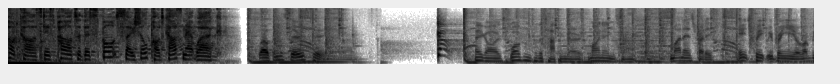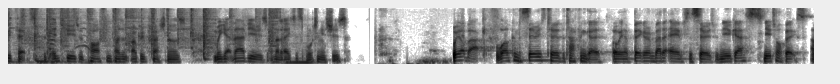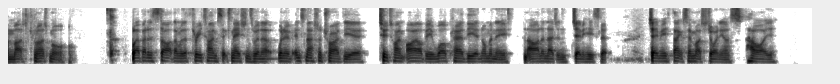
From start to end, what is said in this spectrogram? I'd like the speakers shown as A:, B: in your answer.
A: podcast is part of the Sports Social Podcast Network.
B: Welcome to Series 2.
C: Hey guys, welcome to the Tap and Go. My name is Matt.
D: My name is Freddie. Each week we bring you your rugby fix with interviews with past and present rugby professionals, and we get their views on the latest sporting issues.
B: We are back. Welcome to Series 2 of the Tap and Go, where we have bigger and better aims for the series with new guests, new topics, and much, much more. Where better to start than with a three time Six Nations winner, winner of International Try of the Year, two time IRB World Player of the Year nominee, and Ireland legend, Jamie Heaslip. Jamie, thanks so much for joining us. How are you?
